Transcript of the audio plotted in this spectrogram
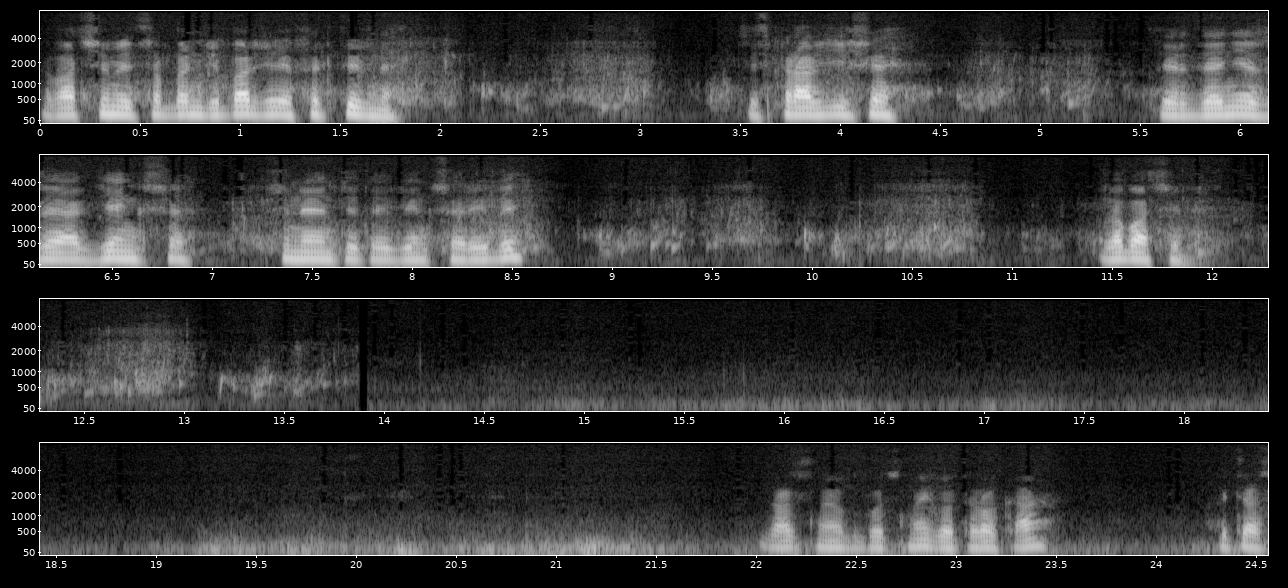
Zobaczymy co będzie bardziej efektywne. Czy sprawdzi się twierdzenie, że jak większe przynęty, to większe ryby. Zobaczymy. Zacznę od bocznego troka, chociaż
